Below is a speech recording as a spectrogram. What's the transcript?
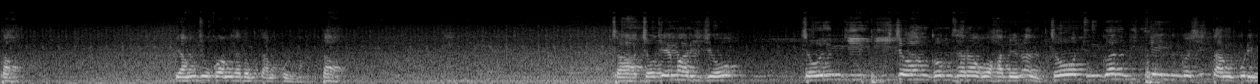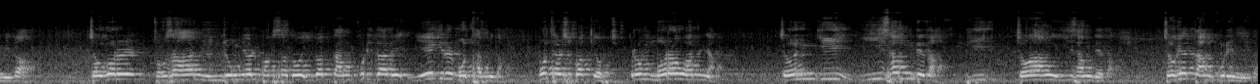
다. 양주 광야동 땅굴만 다. 자, 저게 말이죠. 전기 비저항 검사라고 하면은 저 중간 밑에 있는 것이 땅굴입니다. 저거를 조사한 윤종열 박사도 이거 땅굴이다 얘기를 못합니다. 못할 수밖에 없죠. 그럼 뭐라고 하느냐? 전기 이상대다. 비저항 이상대다. 저게 땅굴입니다.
